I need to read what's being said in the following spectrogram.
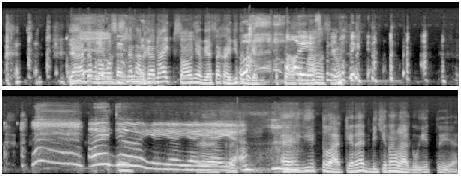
yang ada Iya, promosi benar. harga naik soalnya biasa kayak gitu di Gading Serpong Oh atau iya males. sebenarnya. Aduh, iya iya iya Eh, iya iya. Eh gitu, akhirnya bikinlah lagu itu ya.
